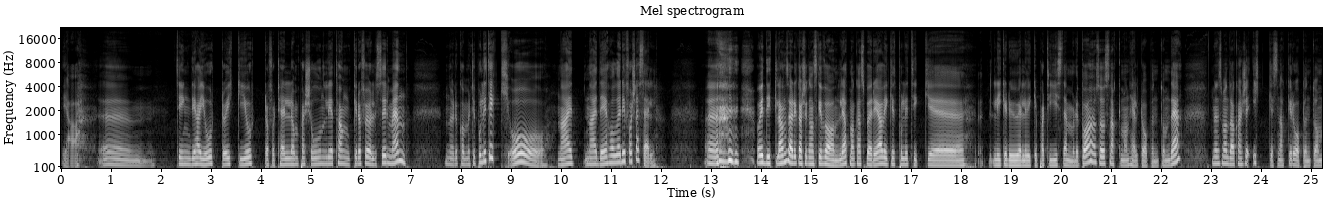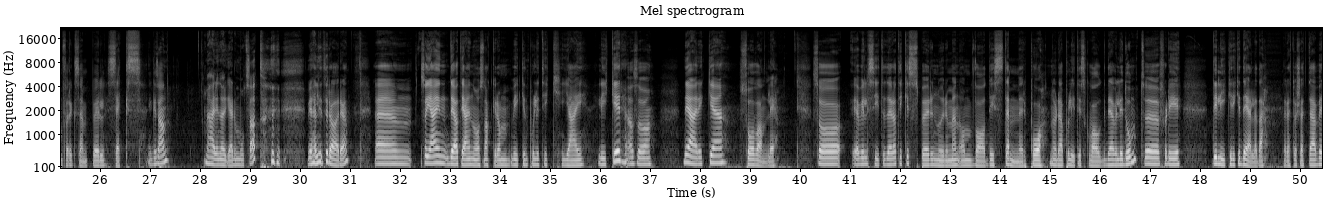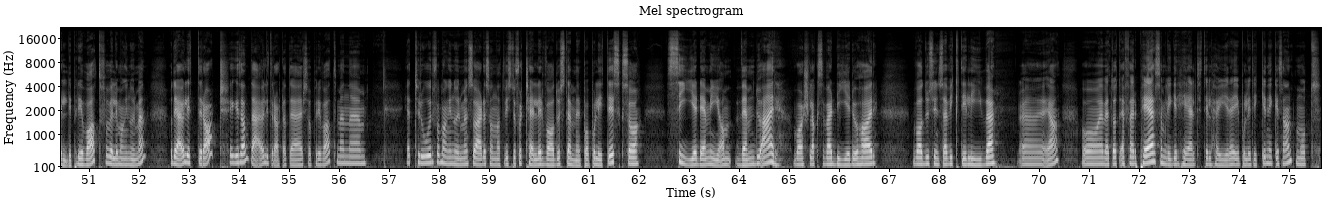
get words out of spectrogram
ja uh, ting de har gjort og ikke gjort, og fortelle om personlige tanker og følelser. Men når det kommer til politikk Å, nei, nei, det holder de for seg selv. Uh, og i ditt land så er det kanskje ganske vanlig at man kan spørre ja, hvilken politikk uh, liker du, eller hvilket parti stemmer du på? Og så snakker man helt åpent om det. Mens man da kanskje ikke snakker åpent om f.eks. sex, ikke sant? Men her i Norge er det motsatt. Vi er litt rare. Um, så jeg, det at jeg nå snakker om hvilken politikk jeg liker, altså Det er ikke så vanlig. Så jeg vil si til dere at ikke spør nordmenn om hva de stemmer på når det er politisk valg. Det er veldig dumt, uh, fordi de liker ikke dele det, rett og slett. Det er veldig privat for veldig mange nordmenn. Og det er jo litt rart, ikke sant? Det er jo litt rart at det er så privat, men uh, jeg tror for mange nordmenn så er det sånn at hvis du forteller hva du stemmer på politisk, så sier det mye om hvem du er. Hva slags verdier du har. Hva du syns er viktig i livet. Uh, ja. Og jeg vet jo at Frp, som ligger helt til høyre i politikken, ikke sant, mot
